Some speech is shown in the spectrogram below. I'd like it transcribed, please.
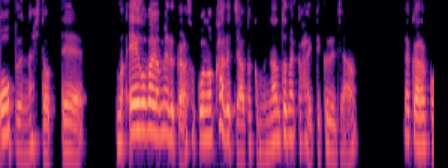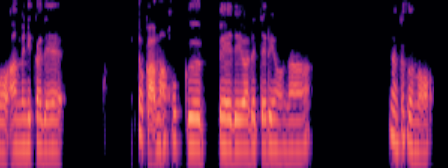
オープンな人って、まあ、英語が読めるからそこのカルチャーとかもなんとなく入ってくるじゃん。だからこう、アメリカで、とか、まあ、北米で言われてるような、なんかその、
